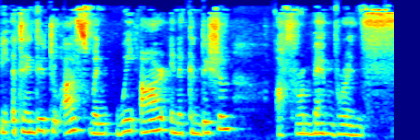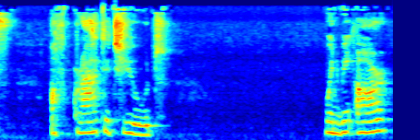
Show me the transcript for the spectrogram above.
be attended to us when we are in a condition of remembrance, of gratitude, when we are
